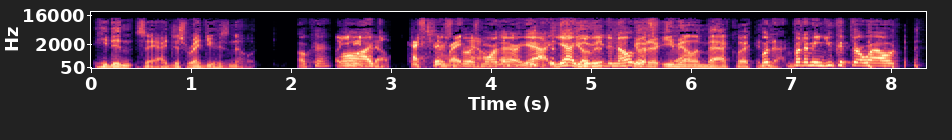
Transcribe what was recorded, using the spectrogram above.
He didn't say. I just read you his note. Okay. Oh, you well, need to I know. Text him right if there's now. more there. Yeah, yeah. you, want me need to know You this. want to email him back quick? and- But but I mean, you could throw out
